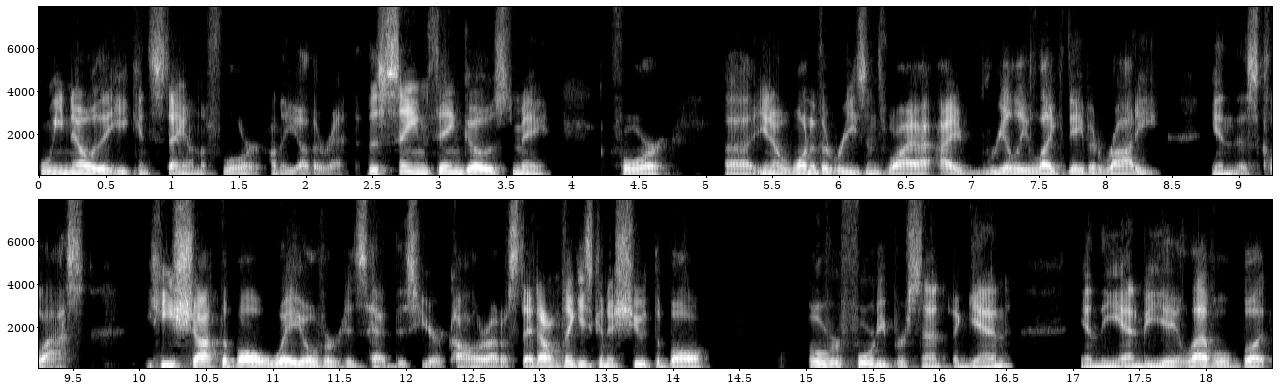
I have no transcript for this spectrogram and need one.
we know that he can stay on the floor on the other end. The same thing goes to me for, uh, you know, one of the reasons why I, I really like David Roddy in this class. He shot the ball way over his head this year, Colorado State. I don't think he's going to shoot the ball over 40% again in the NBA level, but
